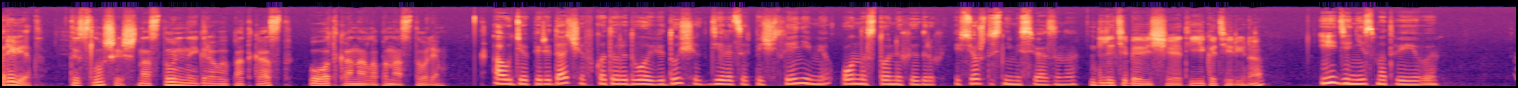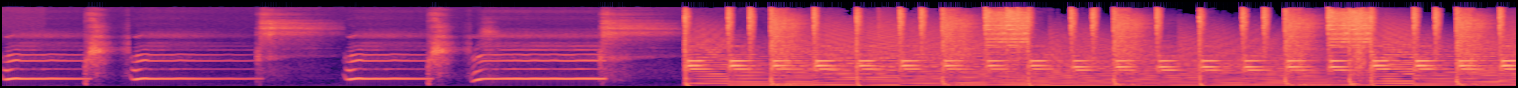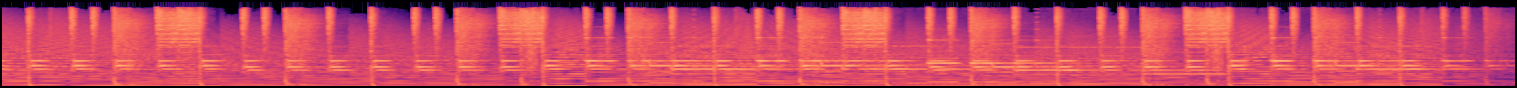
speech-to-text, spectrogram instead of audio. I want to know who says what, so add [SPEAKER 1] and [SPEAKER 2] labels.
[SPEAKER 1] Привет! Ты слушаешь настольный игровой подкаст от канала по настолям.
[SPEAKER 2] Аудиопередача, в которой двое ведущих делятся впечатлениями о настольных играх и все, что с ними связано.
[SPEAKER 1] Для тебя вещает Екатерина
[SPEAKER 2] и Денис Матвеевы.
